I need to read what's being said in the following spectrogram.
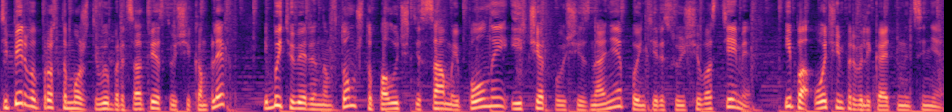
теперь вы просто можете выбрать соответствующий комплект и быть уверенным в том, что получите самые полные и исчерпывающие знания по интересующей вас теме и по очень привлекательной цене.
